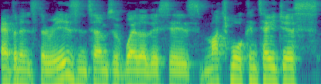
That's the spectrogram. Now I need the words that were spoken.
evidence there is in terms of whether this is much more contagious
